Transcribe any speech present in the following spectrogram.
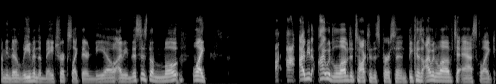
i mean they're leaving the matrix like they're neo i mean this is the most like I, I mean, I would love to talk to this person because I would love to ask, like,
